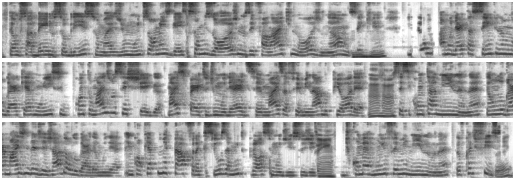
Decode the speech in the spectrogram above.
estão sabendo sobre isso, mas de muitos homens gays que são misóginos e falam, ai, que nojo, não, não sei o uhum. quê. Então, a mulher tá sempre num lugar que é ruim. Se, quanto mais você chega mais perto de mulher, de ser mais afeminado, pior é. Uhum. Você se contamina, né? Então, o lugar mais indesejado é o lugar da mulher. Em qualquer metáfora que se usa, é muito próximo disso, gente. Sim. De como é ruim o feminino, né? Então fica difícil. Sim,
